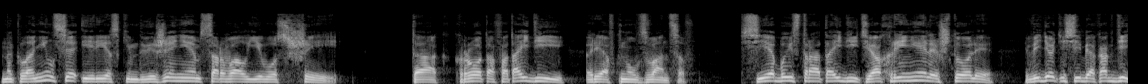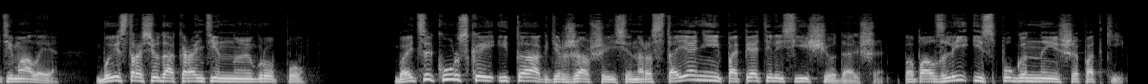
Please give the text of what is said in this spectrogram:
наклонился и резким движением сорвал его с шеи. «Так, Кротов, отойди!» — рявкнул Званцев. «Все быстро отойдите! Охренели, что ли? Ведете себя, как дети малые! Быстро сюда карантинную группу!» Бойцы Курской, и так державшиеся на расстоянии, попятились еще дальше. Поползли испуганные шепотки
